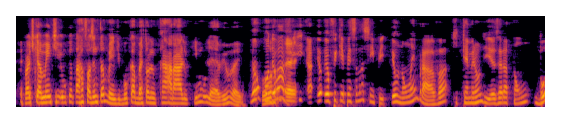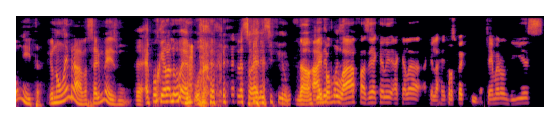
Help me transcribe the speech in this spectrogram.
Praticamente o que eu tava fazendo também, de boca aberta, olhando, caralho, que mulher, viu, velho? Não, quando eu a É. vi, eu, eu fiquei pensando assim, Pi, eu não lembrava que Cameron Diaz era tão bonita. Eu não lembrava, sério mesmo. É, é porque ela não é, pô. ela só é nesse filme. Não, Porque aí depois- vamos lá fazer aquele, aquela, aquela retrospectiva. Cameron Diaz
